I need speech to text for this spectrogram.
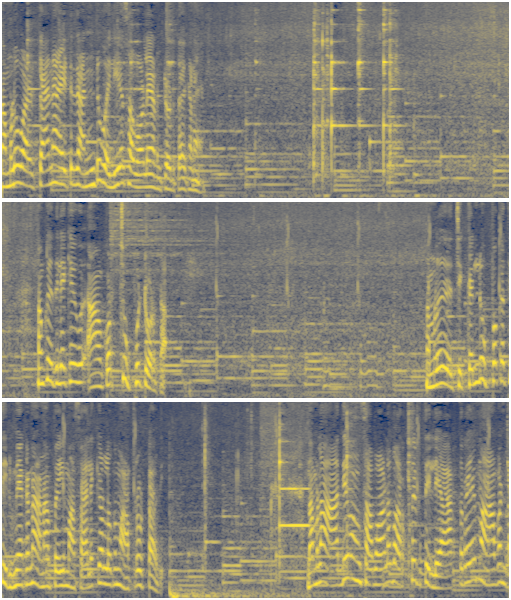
നമ്മൾ വഴറ്റാനായിട്ട് രണ്ട് വലിയ സവാളയാണ് ഇട്ട് എടുത്തേക്കണേ നമുക്ക് ഇതിലേക്ക് കുറച്ച് ഉപ്പിട്ട് കൊടുക്കാം. നമ്മൾ ചിക്കനിൽ ഉപ്പൊക്കെ തിരുമ്മിയേക്കണതാണ് അപ്പോൾ ഈ മസാലയ്ക്കുള്ളത് മാത്രം ഇട്ടാൽ മതി. നമ്മൾ ആദ്യം സവാള വറുത്തെടുത്തില്ലേ അത്രയും ആവണ്ട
